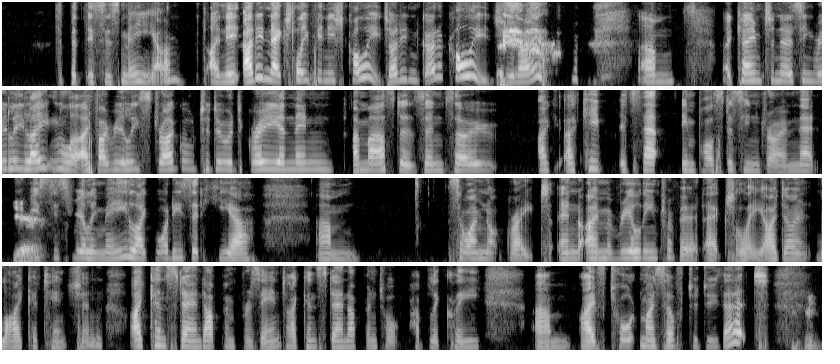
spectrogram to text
But this is me. I'm I need I didn't actually finish college. I didn't go to college, you know. um, I came to nursing really late in life. I really struggled to do a degree and then a master's. And so I, I keep it's that imposter syndrome that Yeah. is this really me? Like what is it here? Um, so I'm not great. And I'm a real introvert, actually. I don't like attention. I can stand up and present, I can stand up and talk publicly. Um, I've taught myself to do that, Mhm.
